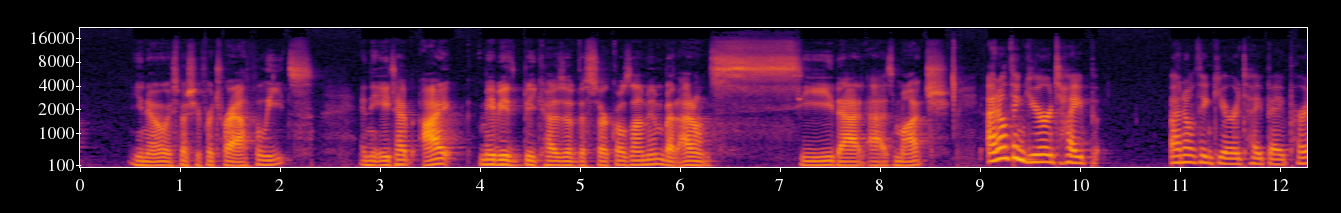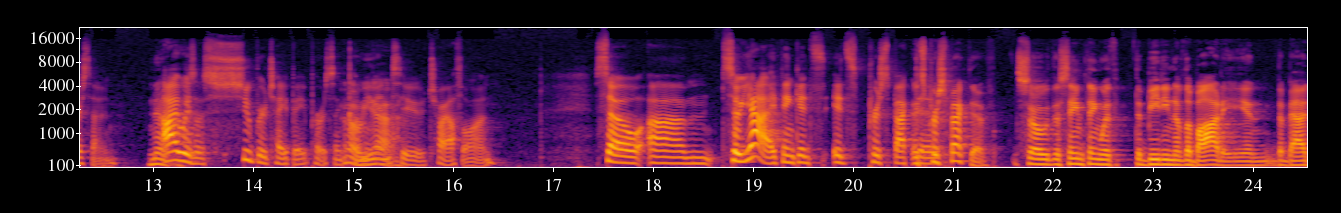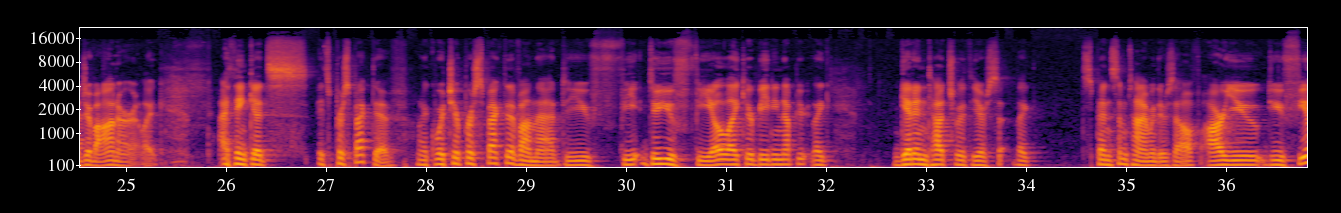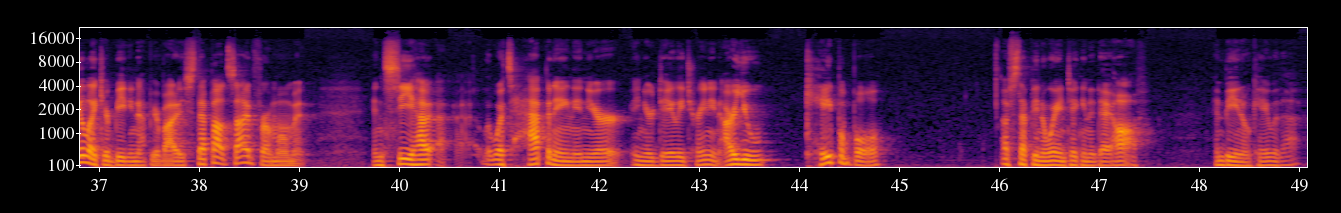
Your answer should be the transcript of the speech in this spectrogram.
you know, especially for triathletes and the A type. I maybe it's because of the circles I'm in, but I don't see that as much. I don't think you're type. I don't think you're a type A person. No. I was a super type A person Oh, coming yeah. into triathlon. So, um, so yeah, I think it's it's perspective. It's perspective. So the same thing with the beating of the body and the badge of honor. Like, I think it's it's perspective. Like, what's your perspective on that? Do you feel do you feel like you're beating up your like? Get in touch with your like. Spend some time with yourself. Are you? Do you feel like you're beating up your body? Step outside for a moment, and see how what's happening in your in your daily training. Are you capable of stepping away and taking a day off, and being okay with that?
